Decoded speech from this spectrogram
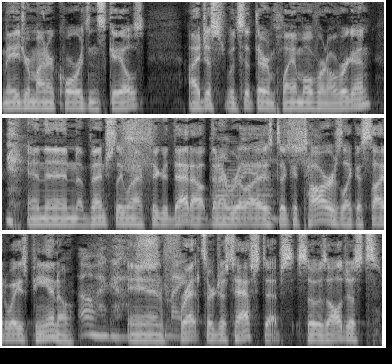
major minor chords and scales I just would sit there and play them over and over again. And then eventually when I figured that out, then I Oh my realized a gosh. guitar is like a sideways piano. Oh my gosh, And Mike. frets are just half steps. So it was all just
